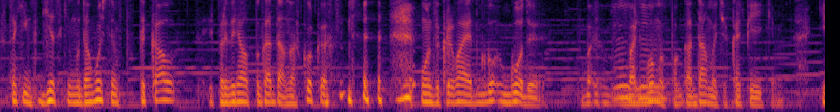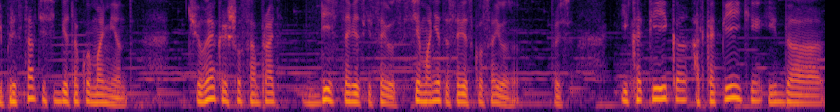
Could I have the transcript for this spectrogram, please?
с таким детским удовольствием втыкал и проверял по годам, насколько он закрывает го- годы в альбомы по годам этих копейки. И представьте себе такой момент. Человек решил собрать весь Советский Союз, все монеты Советского Союза. То есть и копейка, от копейки и до...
